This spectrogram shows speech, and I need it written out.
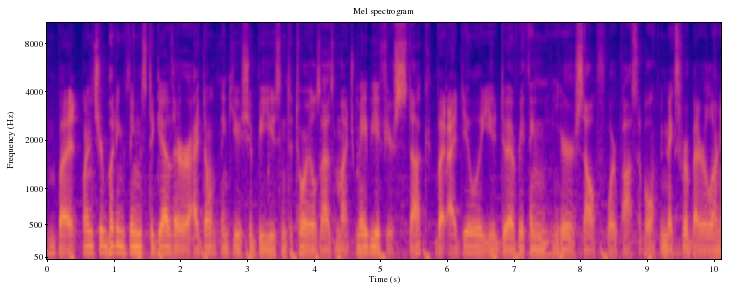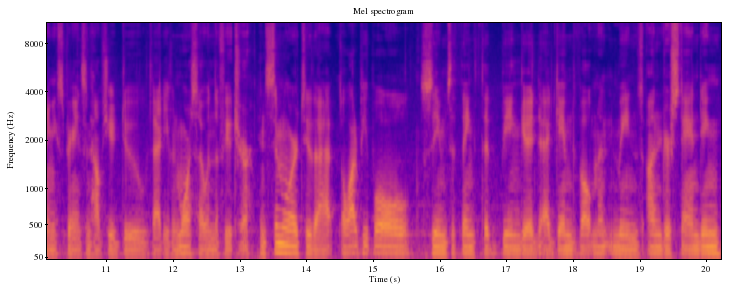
but once you're putting things together, I don't think you should be using tutorials as much. Maybe if you're stuck, but ideally you do everything yourself where possible. It makes for a better learning experience and helps you do that even more so in the future. And similar to that, a lot of people seem to think that being good at game development means understanding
